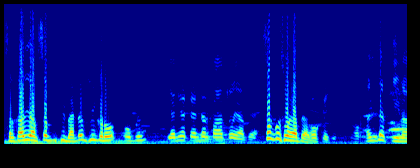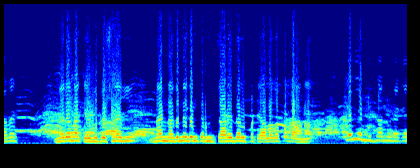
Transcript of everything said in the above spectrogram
ਸਰਕਾਰੀ ਅਫਸਰ ਤੁਸੀਂ ਬੈਠੇ ਤੁਸੀਂ ਕਰੋ ਓਪਨਿੰਗ ਯਾਨੀ ਟੈਂਡਰ ਪਾਸ ਹੋਇਆ ਪਿਆ। ਸਭ ਕੁਝ ਹੋਇਆ ਪਿਆ ਜੀ। ਓਕੇ ਜੀ। ਹਾਂਜੀ ਸਰ ਕੀ ਨਾਮ ਹੈ? ਮੇਰਾ ਨਾਮ ਕੇਵਲ ਕ੍ਰਿਸ਼ਨ ਹੈ ਜੀ। ਮੈਂ ਨਗਰ ਨਿਗਮ ਕਰਮਚਾਰੀ ਦਲ ਪਟਿਆਲਾ ਦਾ ਪ੍ਰਧਾਨ ਹਾਂ। ਕਿਹੜੀਆਂ ਮੁੱਦਿਆਂ ਨੂੰ ਲੈ ਕੇ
